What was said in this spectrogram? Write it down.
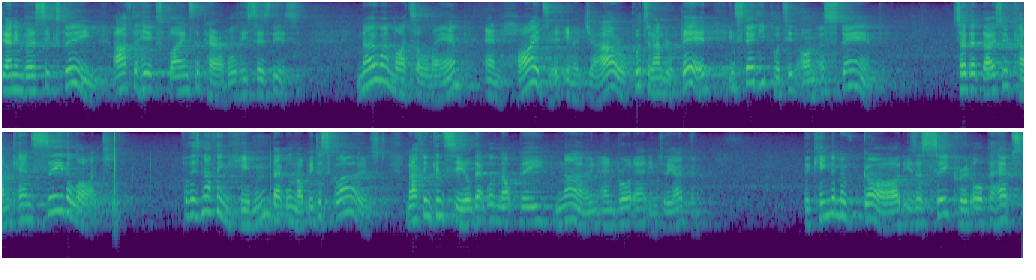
Down in verse 16, after he explains the parable, he says this No one lights a lamp and hides it in a jar or puts it under a bed. Instead, he puts it on a stand so that those who come can see the light. For there's nothing hidden that will not be disclosed, nothing concealed that will not be known and brought out into the open. The kingdom of God is a secret or perhaps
